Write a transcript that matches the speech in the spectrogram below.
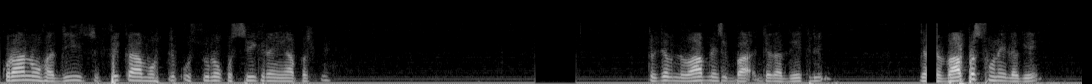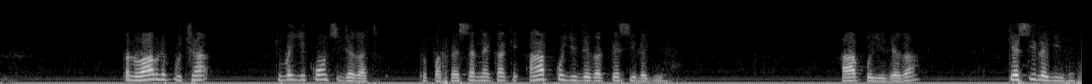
قرآن و حدیث، فقہ مختلف اصولوں کو سیکھ رہے ہیں آپس میں۔ تو جب نواب نے جگہ دیکھ لی، جب واپس ہونے لگے، تو نواب نے پوچھا کہ بھائی یہ کون سی جگہ تھی؟ تو پروفیسر نے کہا کہ آپ کو یہ جگہ کیسی لگی ہے؟ آپ کو یہ جگہ کیسی لگی ہے؟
